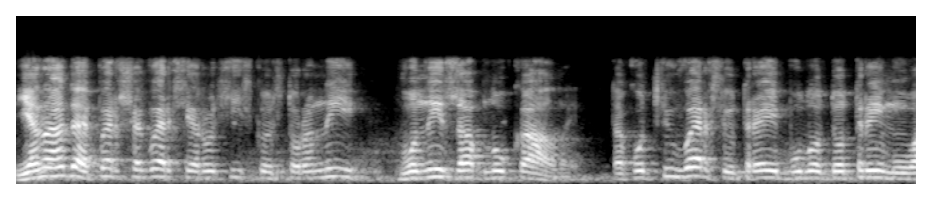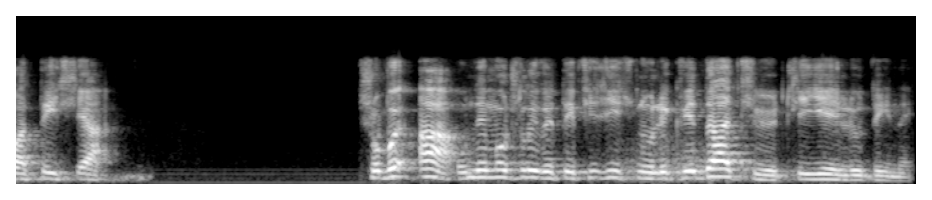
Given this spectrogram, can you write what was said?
Я нагадаю, перша версія російської сторони вони заблукали. Так от цю версію треба було дотримуватися. Щоб А. Унеможливити фізичну ліквідацію цієї людини,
